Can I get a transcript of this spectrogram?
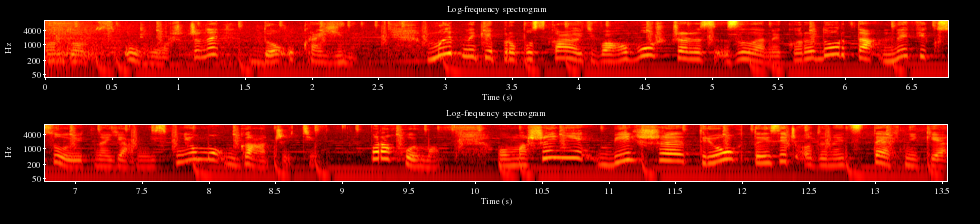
кордон з Угорщини до України. Митники пропускають ваговоз через зелений коридор та не фіксують наявність в ньому гаджетів. Порахуймо, в машині більше трьох тисяч одиниць техніки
